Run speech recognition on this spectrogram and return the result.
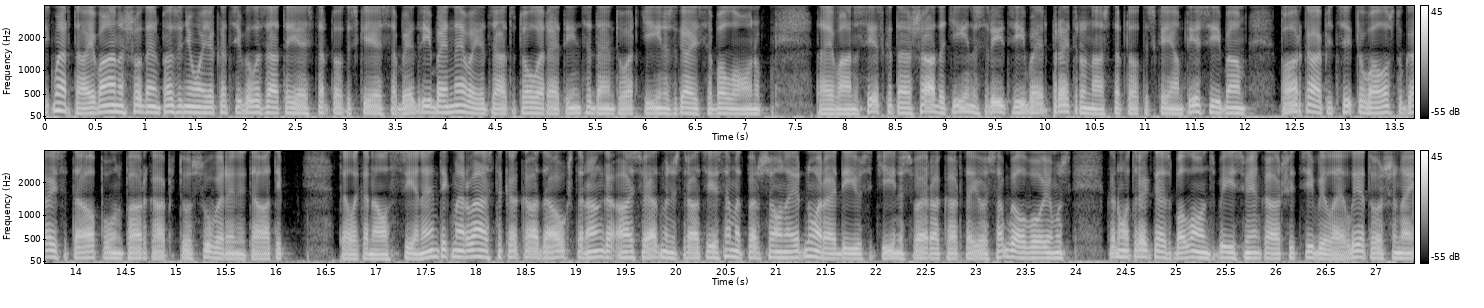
Tikmēr Taivāna šodien paziņoja, ka civilizētajai starptautiskajai sabiedrībai nevajadzētu tolerēt incidentu ar Ķīnas gaisa balonu. Taivānas ieskatā šāda Ķīnas rīcība ir pretrunā starptautiskajām tiesībām, pārkāpja citu valstu gaisa telpu un pārkāpja to suverenitāti. Telekanāls CNN tikmēr vēsta, ka kāda augsta ranga ASV administrācijas amatpersona ir noraidījusi Ķīnas vairāk kārtējos apgalvojumus, ka notriektais balons bijis vienkārši civilai lietošanai,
